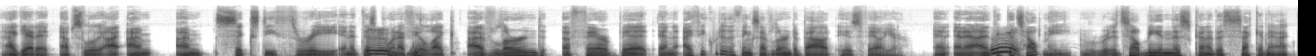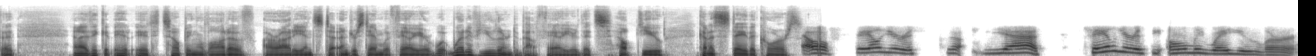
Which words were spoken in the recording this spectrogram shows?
I get it. Absolutely. I, I'm I'm 63, and at this mm-hmm. point, I feel like I've learned a fair bit. And I think one of the things I've learned about is failure, and and I think mm. that's helped me. It's helped me in this kind of this second act that and I think it, it, it's helping a lot of our audience to understand what failure. What, what have you learned about failure that's helped you kind of stay the course? Oh, failure is yes, failure is the only way you learn.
